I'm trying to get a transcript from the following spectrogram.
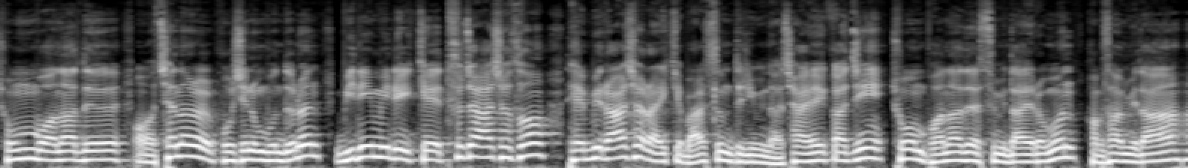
존 버나드 어, 채널을 보시는 분들은 미리미리 이렇게 투자하셔서 대비를 하셔라 이렇게 말씀드립니다. 자 여기까지 존 버나드였습니다. 여러분 감사합니다.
